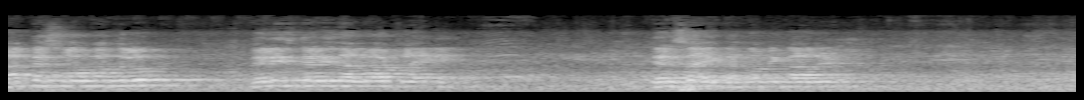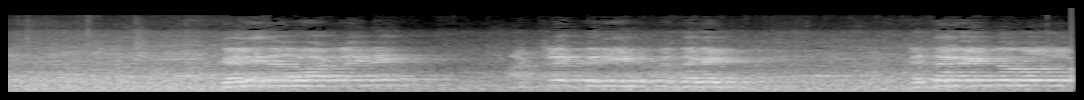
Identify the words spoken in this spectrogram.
లంక సోపతులు గలీజ్ గలీజ్ అలవాట్లు అయినాయి తెలుసా ఈ కథ మీకు ఆల్రెడీ గలీజ్ అలవాట్లు అయినాయి అట్లే పెరిగిండు పెద్దగా పెద్దగా అయిన రోజు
